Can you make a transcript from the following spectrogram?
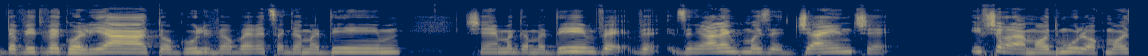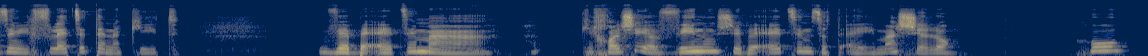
דוד וגוליית או גוליבר בארץ הגמדים. שהם הגמדים, ו- וזה נראה להם כמו איזה ג'יינט שאי אפשר לעמוד מולו, כמו איזה מפלצת ענקית. ובעצם ה... ככל שיבינו שבעצם זאת האימה שלו, הוא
